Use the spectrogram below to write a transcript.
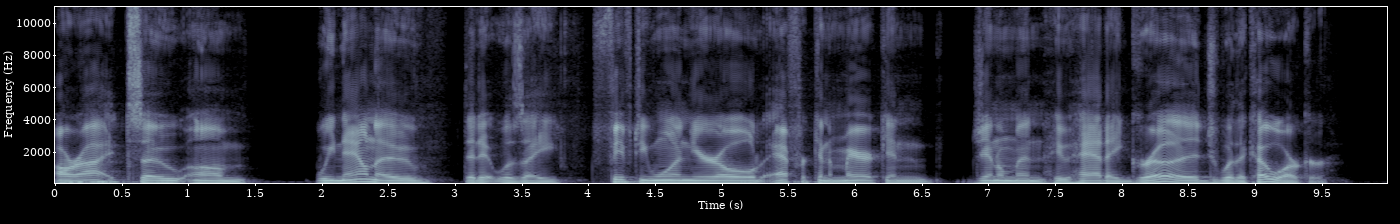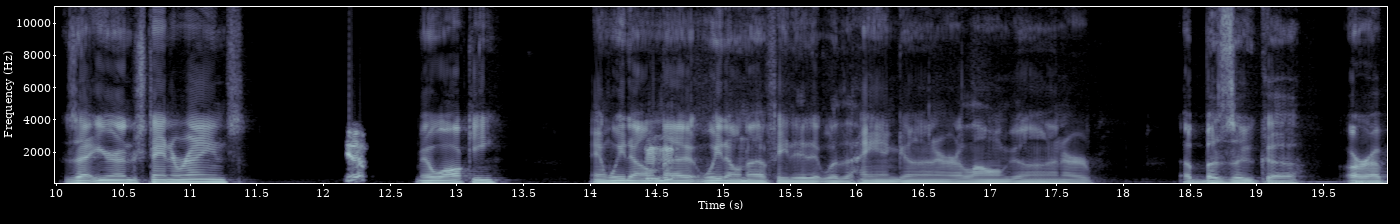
All right. So um, we now know that it was a 51 year old African American gentleman who had a grudge with a coworker. Is that your understanding, Rains? Yep. Milwaukee, and we don't know. We don't know if he did it with a handgun or a long gun or a bazooka or a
